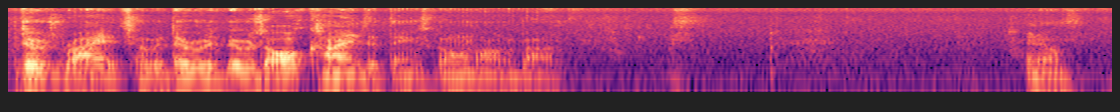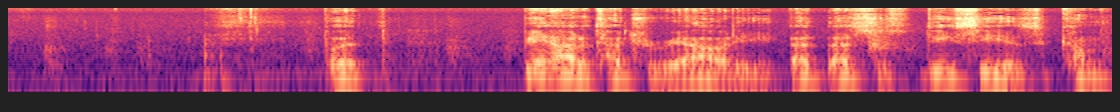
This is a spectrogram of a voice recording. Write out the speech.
But there was riots over it. There was there was all kinds of things going on about it. You know. But being out of touch with reality. That that's just DC has come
